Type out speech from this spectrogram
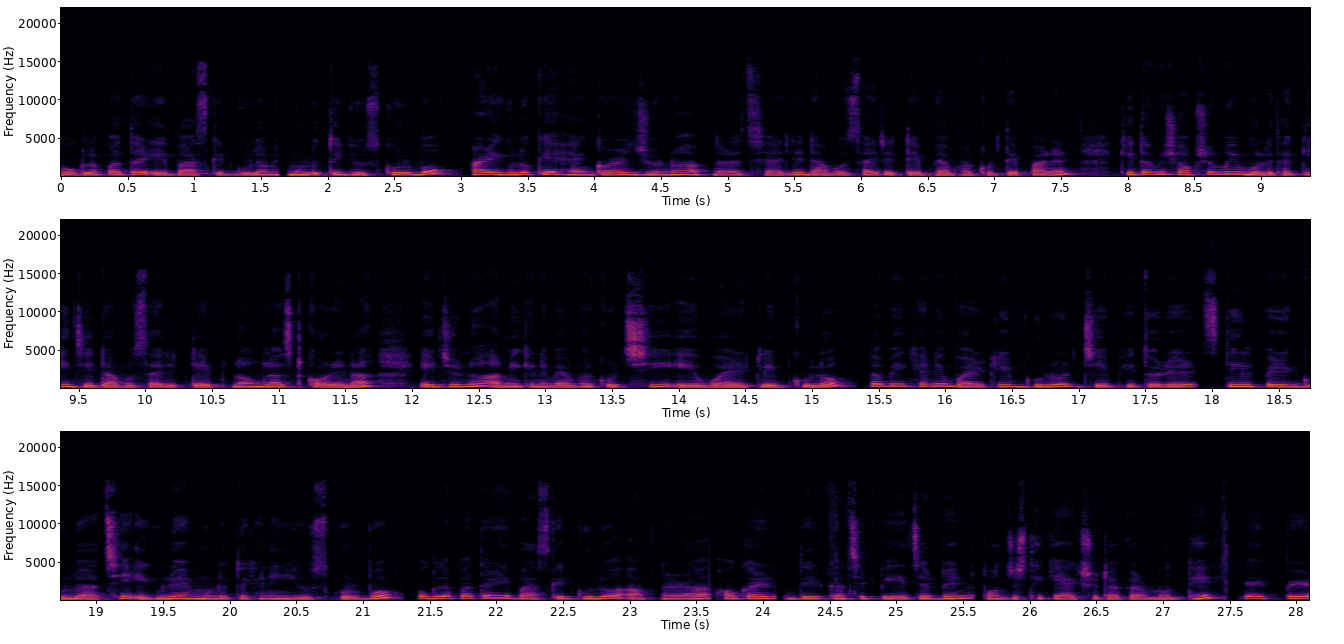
হোগলা পাতার এই বাস্কেটগুলো আমি মূলত ইউজ করব। আর এগুলোকে হ্যাং করার জন্য আপনারা চাইলে ডাবল সাইডের টেপ ব্যবহার করতে পারেন। কিন্তু আমি সবসময় বলে থাকি যে ডাবল সাইডের টেপ লং লাস্ট করে না। এর জন্য আমি এখানে ব্যবহার করছি এই ওয়্যার ক্লিপগুলো তবে এখানে ওয়্যার ক্লিপগুলোর যে ভিতরের স্টিল পেরেকগুলো আছে এগুলো আমি মূলত এখানে ইউজ করব। হোগলা পাতার এই বাস্কেটগুলো আপনারা হকারদের কাছে পেয়ে যাবেন পঞ্চাশ থেকে একশো টাকার মধ্যে। টাইপের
